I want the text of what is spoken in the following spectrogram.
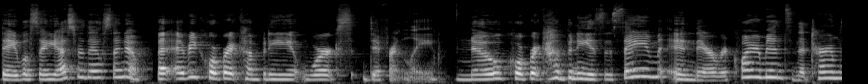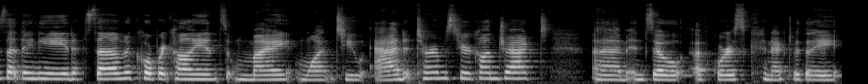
They will say yes or they'll say no. But every corporate company works differently. No corporate company is the same in their requirements and the terms that they need. Some corporate clients might want to add terms to your contract um, and so, of course, connect with a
